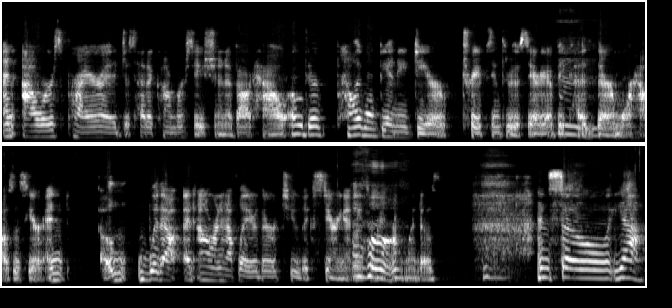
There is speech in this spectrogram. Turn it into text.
and hours prior i had just had a conversation about how oh there probably won't be any deer traipsing through this area because mm-hmm. there are more houses here and uh, without an hour and a half later there are two like staring at me uh-huh. through my windows and so, yeah,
